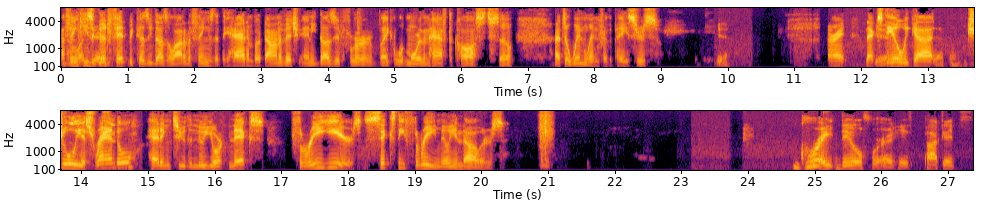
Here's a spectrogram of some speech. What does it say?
I think he's a good fit because he does a lot of the things that they had in Bogdanovic, and he does it for like more than half the cost. So that's a win-win for the Pacers. Yeah. All right. Next Yeah. deal, we got Definitely. Julius Randle heading to the New York Knicks. Three years, sixty-three million dollars. Great deal for his pockets.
